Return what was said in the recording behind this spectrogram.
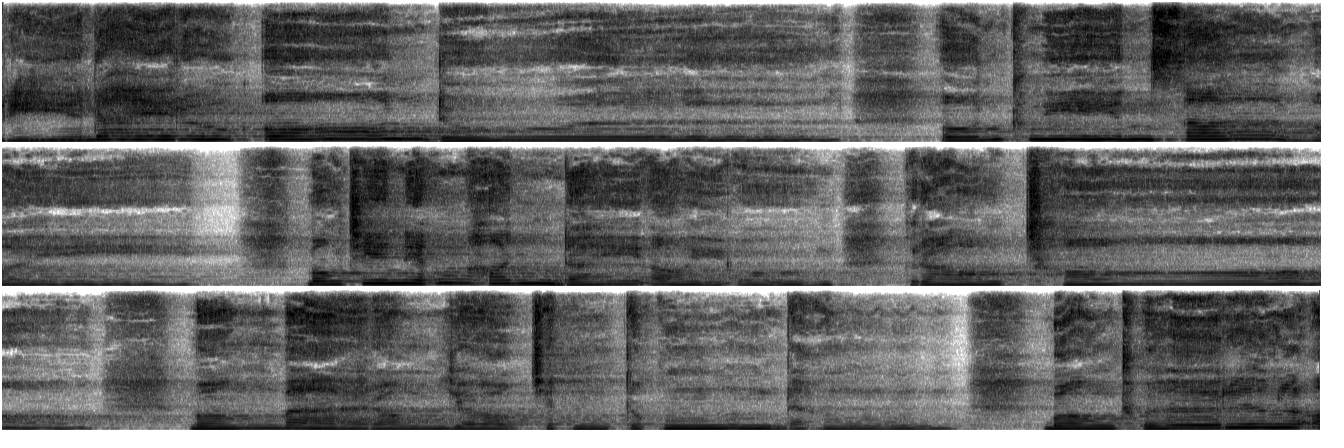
គ្រាដែលរូបអូនដួលអូនគ្មានសល់អ្វីបងជាអ្នកហុញដៃឲ្យអូនក្រោកឈរ បងបារម្ភយកចិត្តទុកដឹងបងធ្វើរឿងល្អ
